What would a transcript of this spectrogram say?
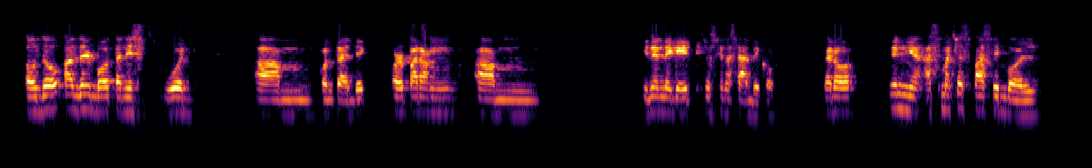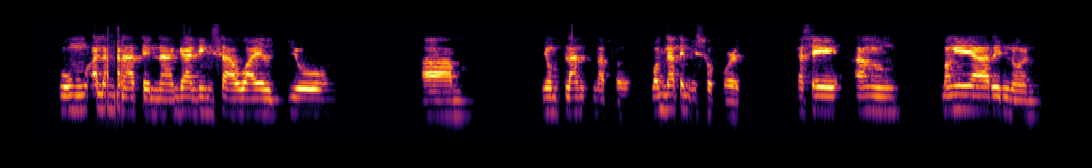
Although other botanists would um, contradict or parang um, inenegate yung sinasabi ko. Pero yun nga, as much as possible, kung alam natin na galing sa wild yung um, yung plant na to, wag natin i-support. Kasi ang mangyayari nun,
